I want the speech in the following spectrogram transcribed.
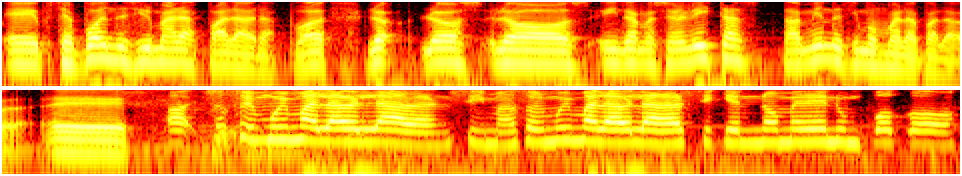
eh, se pueden decir malas palabras. Los, los internacionalistas también decimos mala palabra. Eh, ah, yo soy muy mal hablada encima, soy muy mal hablada, así que no me den un poco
